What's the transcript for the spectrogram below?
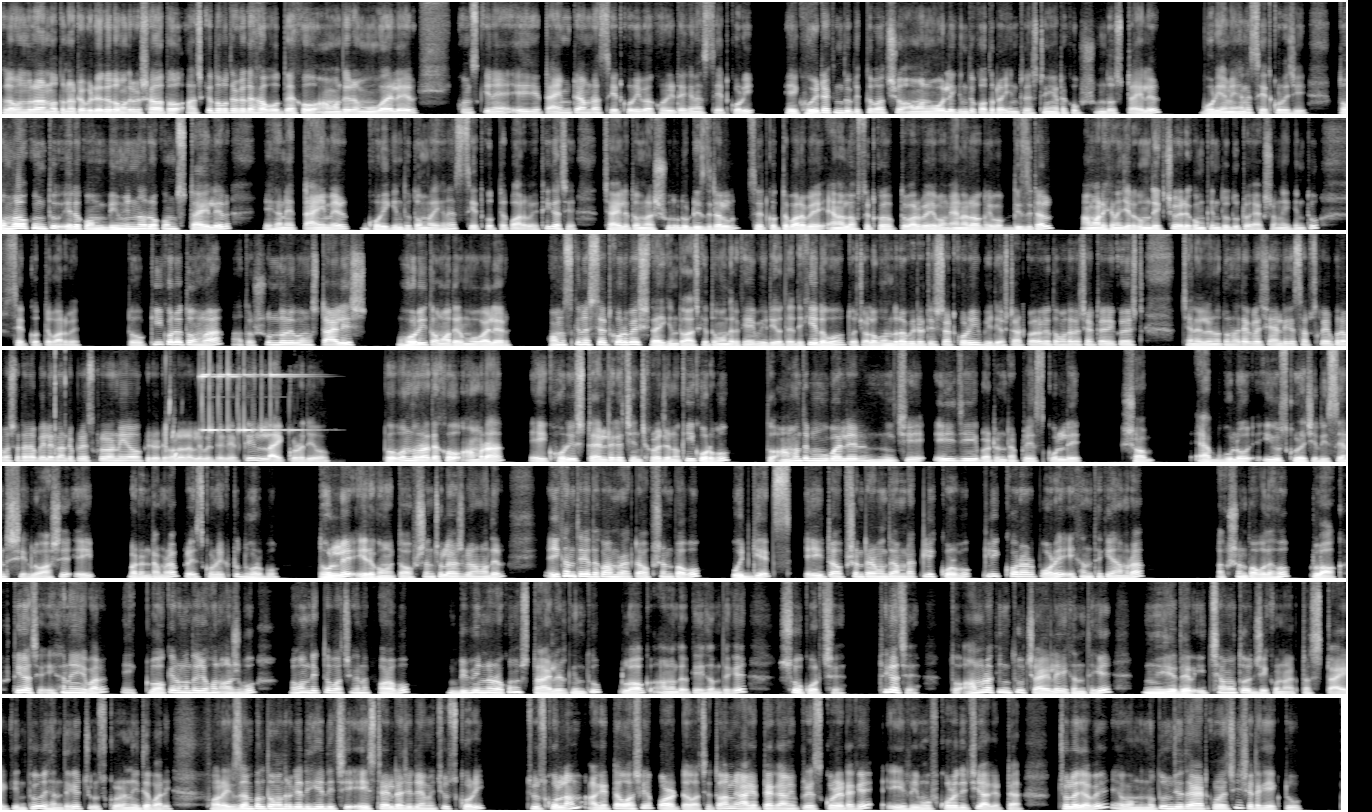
Hello বন্ধুরা, নতুন একটা ভিডিওতে তোমাদেরকে স্বাগত। আজকে তোমাদেরকে দেখাবো, দেখো আমাদের মোবাইলের হোম স্ক্রিনে এই যে টাইমটা আমরা সেট করি বা ঘড়িটা এখানে সেট করি, এই ঘড়িটা কিন্তু দেখতে পাচ্ছ আমার মোবাইলে কিন্তু কতটা ইন্টারেস্টিং একটা খুব সুন্দর স্টাইলের ঘড়ি আমি এখানে সেট করেছি। তোমরাও কিন্তু এরকম বিভিন্ন রকম স্টাইলের এখানে টাইমের ঘড়ি কিন্তু তোমরা এখানে সেট করতে পারবে, ঠিক আছে? চাইলে তোমরা শুধু ডিজিটাল সেট করতে পারবে অ্যানালগ সেট করতে পারবে এবং অ্যানালগ এবং ডিজিটাল আমার এখানে যেরকম দেখছ এরকম কিন্তু দুটো একসঙ্গে কিন্তু সেট করতে পারবে। তো কি করে তোমরা এত সুন্দর এবং স্টাইলিশ ঘড়ি তোমাদের মোবাইলের হোম স্ক্রিনে সেট করবে? সেটাই কিন্তু আজকে তোমাদেরকে ভিডিওতে দেখিয়ে দেবো। তো চলো বন্ধুরা, ভিডিওটি স্টার্ট করি। ভিডিও স্টার্ট করার আগে তোমাদের কাছে একটা রিকোয়েস্ট চ্যানেলে নতুন হয়ে থাকলে চ্যানেলটিকে সাবস্ক্রাইব করে পাশে থাকা বেলেকানটি প্রেস করে নিও। ভিডিওটি ভালো লাগলে ভিডিওটি একটি লাইক করে দিও। তো বন্ধুরা, দেখো আমরা এই ঘড়ির স্টাইলটাকে চেঞ্জ করার জন্য কি করব? তো আমাদের মোবাইলের নিচে এই যে বাটনটা প্রেস করলে সব অ্যাপগুলো ইউজ করেছি রিসেন্ট সেগুলো আসে এই বাটনটা আমরা প্রেস করে একটু ধরবো। ধরলে এরকম একটা অপশন চলে আসবে আমাদের। এইখান থেকে দেখো আমরা একটা অপশন পাবো উইথ গেটস এইটা অপশনটার মধ্যে আমরা ক্লিক করব। ক্লিক করার পরে এখান থেকে আমরা অপশন পাবো দেখো ক্লক ঠিক আছে? এখানে এবার এই ক্লকের মধ্যে যখন আসব, তখন দেখতে পাচ্ছি এখানে করাবো বিভিন্ন রকম স্টাইলের কিন্তু ক্লক আমাদেরকে এখান থেকে শো করছে, ঠিক আছে? তো আমরা কিন্তু চাইলে এখান থেকে নিজেদের ইচ্ছা মতো যে কোনো একটা স্টাইল কিন্তু এখান থেকে চুজ করে নিতে পারি। ফর এক্সাম্পল তোমাদেরকে দেখিয়ে দিচ্ছি, এই স্টাইলটা যদি আমি চুজ করি চুজ করলাম। আগেরটাও আছে, পরেরটাও আছে। তো আমি আগেরটাকে আমি প্রেস করে এটাকে এই রিমুভ করে দিচ্ছি, আগেরটা চলে যাবে এবং নতুন যেটা অ্যাড করেছি সেটাকে একটু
